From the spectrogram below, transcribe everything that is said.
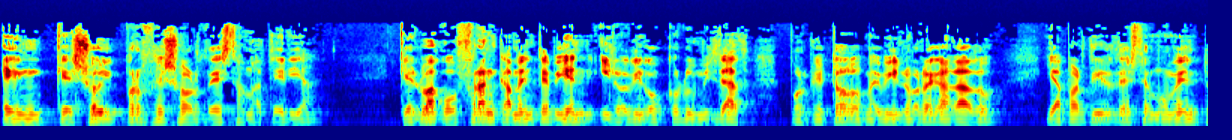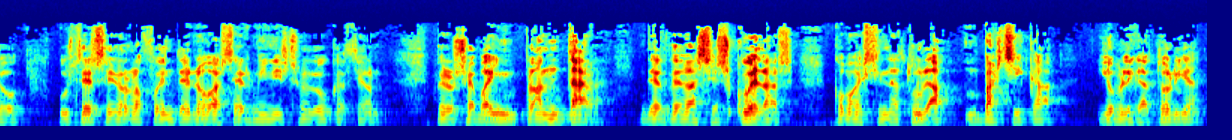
en que soy profesor de esta materia, que lo hago francamente bien y lo digo con humildad porque todo me vino regalado y a partir de este momento usted, señor Lafuente, no va a ser ministro de Educación, pero se va a implantar desde las escuelas como asignatura básica y obligatoria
